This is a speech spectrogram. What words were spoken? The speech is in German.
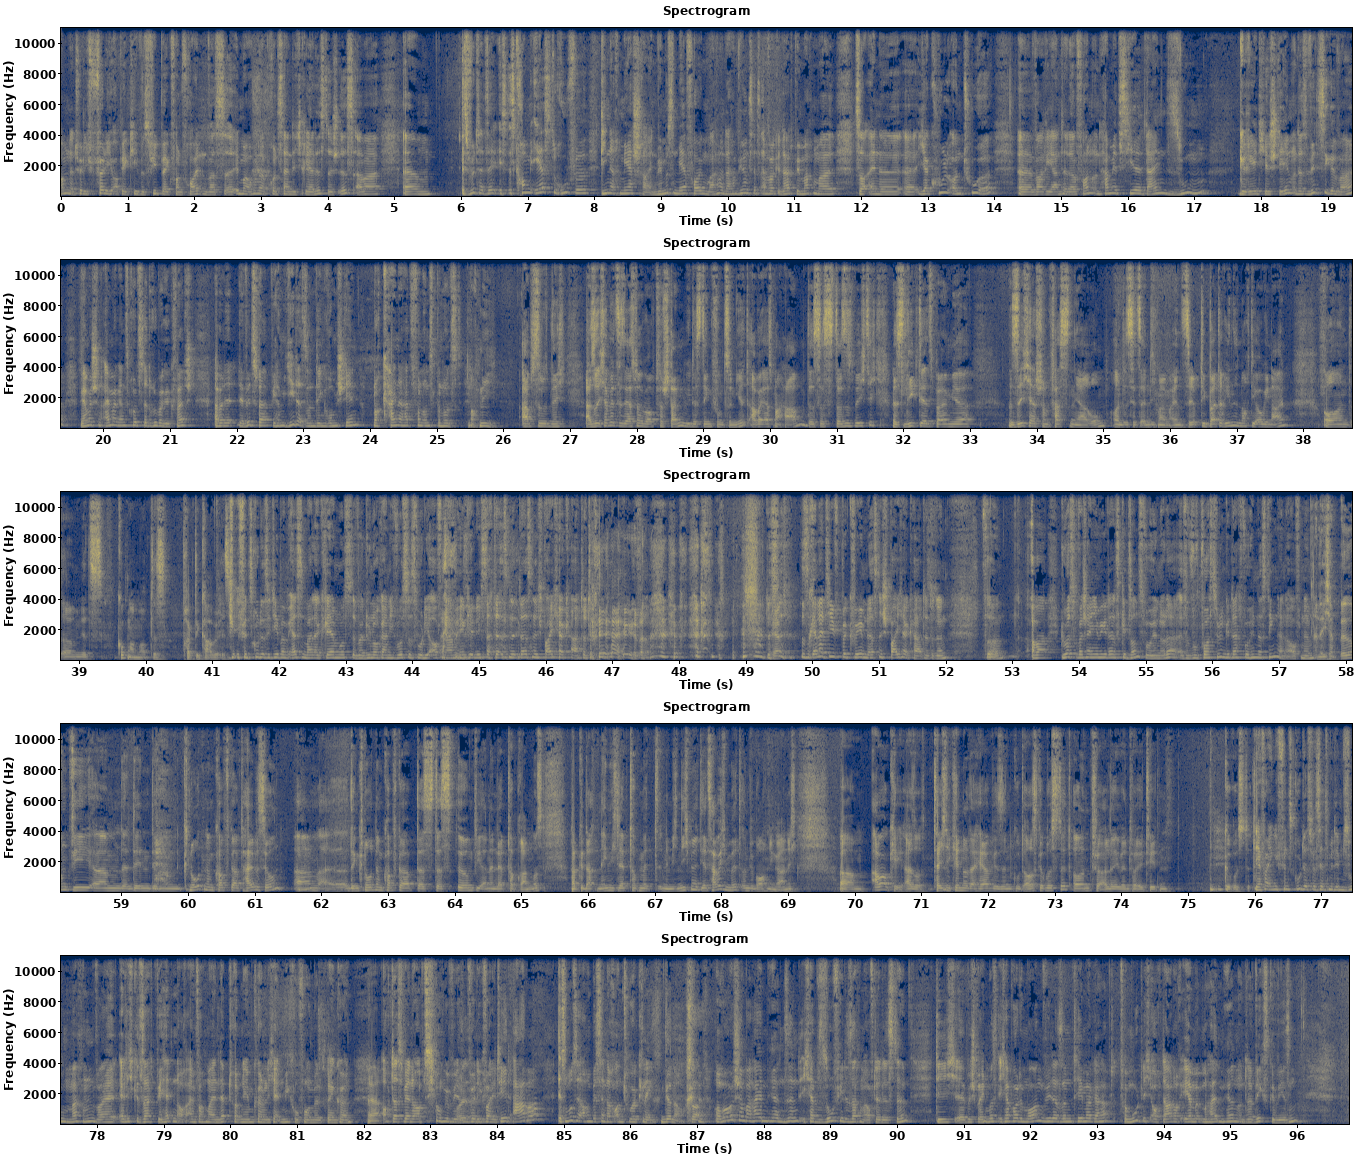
Bekommen, natürlich völlig objektives Feedback von Freunden, was äh, immer hundertprozentig realistisch ist, aber ähm, es wird tatsächlich, es, es kommen erste Rufe, die nach mehr schreien. Wir müssen mehr Folgen machen und da haben wir uns jetzt einfach gedacht, wir machen mal so eine äh, Ja cool on Tour äh, Variante davon und haben jetzt hier dein Zoom Gerät hier stehen und das Witzige war, wir haben ja schon einmal ganz kurz darüber gequatscht, aber der, der Witz war, wir haben jeder so ein Ding rumstehen, noch keiner hat es von uns benutzt. Noch nie. Absolut nicht. Also ich habe jetzt erstmal überhaupt verstanden, wie das Ding funktioniert, aber erstmal haben, das ist, das ist wichtig. Das liegt jetzt bei mir sicher schon fast ein Jahr rum und ist jetzt endlich mal im Einsatz. Die Batterien sind noch die Originalen und ähm, jetzt gucken wir mal, ob das praktikabel ist. Ich, ich finde es gut, dass ich dir beim ersten Mal erklären musste, weil du noch gar nicht wusstest, wo die Aufnahme hingeht. Ich sagte, da ist eine, da ist eine Speicherkarte drin. genau. Das, Ja. ist, das ist relativ bequem, da ist eine Speicherkarte drin. So. Aber du hast wahrscheinlich irgendwie gedacht, das geht sonst wohin, oder? Also wo, wo hast du denn gedacht, wohin das Ding dann aufnimmt? Ich habe irgendwie ähm, den, den Knoten im Kopf gehabt, halbe Version, ähm, äh, den Knoten im Kopf gehabt, dass das irgendwie an den Laptop ran muss. Und habe gedacht, nehme ich Laptop mit, nehme ich nicht mit. Jetzt habe ich ihn mit und wir brauchen ihn gar nicht. Ähm, aber okay, also Technik hin oder her, wir sind gut ausgerüstet und für alle Eventualitäten gerüstet. Ja, vor allem, ich finde es gut, dass wir es jetzt mit dem Zoom machen, weil ehrlich gesagt, wir hätten auch einfach mal einen Laptop nehmen können und ich hätte ein Mikrofon mitbringen können. Ja. Auch das wäre eine Option gewesen Oder- für die Qualität, aber es muss ja auch ein bisschen nach On-Tour klingen. Genau. So, und wo wir schon bei halbem Hirn sind, ich habe so viele Sachen auf der Liste, die ich äh, besprechen muss. Ich habe heute Morgen wieder so ein Thema gehabt, vermutlich auch da noch eher mit einem halben Hirn unterwegs gewesen.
